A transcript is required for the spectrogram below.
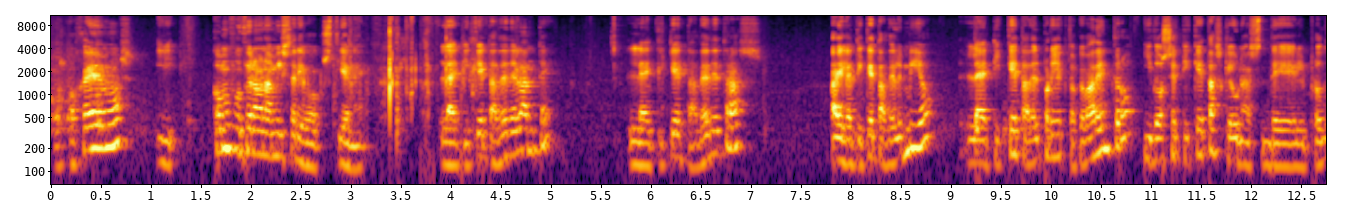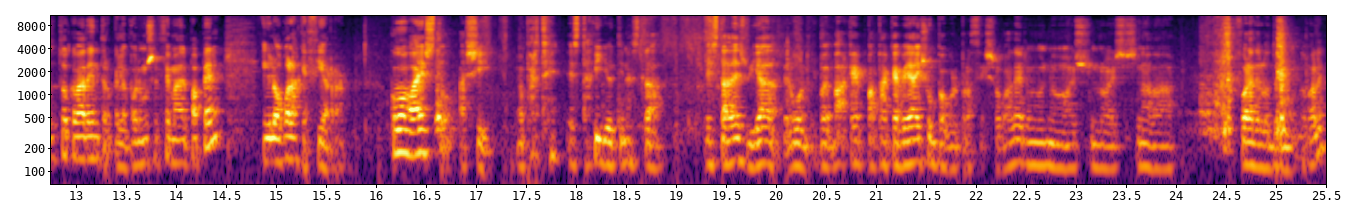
Pues cogemos y... ¿Cómo funciona una Mystery Box? Tiene la etiqueta de delante, la etiqueta de detrás, hay la etiqueta del envío la etiqueta del proyecto que va dentro y dos etiquetas, que una es del producto que va dentro, que le ponemos encima del papel, y luego la que cierra. ¿Cómo va esto? Así. Aparte, esta guillotina está, está desviada, pero bueno, pues para que, veáis un poco el proceso, ¿vale? No, no, es, no es nada fuera del otro mundo, ¿vale?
